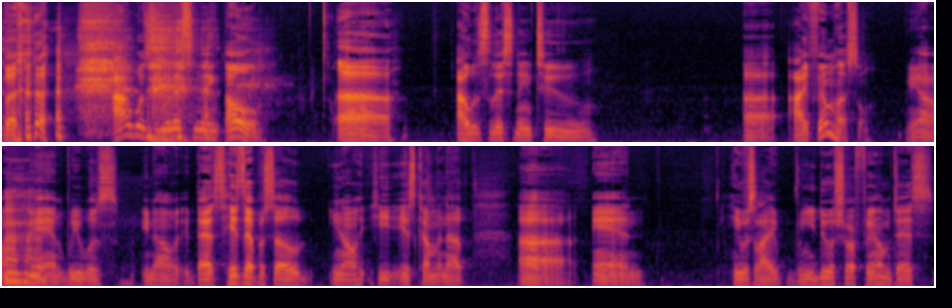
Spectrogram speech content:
but I was listening. Oh, uh, I was listening to uh, Indie Film Hustle, you know, and we was, you know, that's his episode. You know, he is coming up, uh, and he was like, when you do a short film, just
